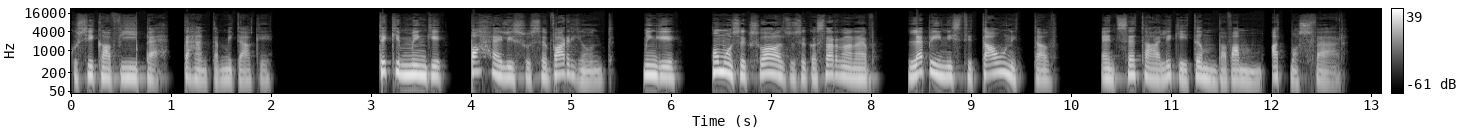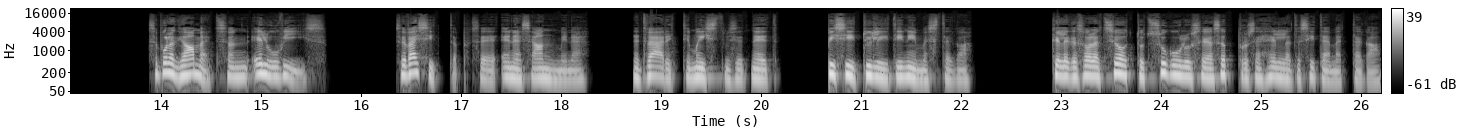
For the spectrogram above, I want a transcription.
kus iga viibe tähendab midagi. tekib mingi pahelisuse varjund, mingi homoseksuaalsusega sarnanev, läbinisti taunitav, ent seda ligi tõmbavam atmosfäär. see polegi amet, see on eluviis. see väsitab, see eneseandmine need vääritimõistmised, need pisitülid inimestega, kellega sa oled seotud suguluse ja sõpruse hellade sidemetega.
